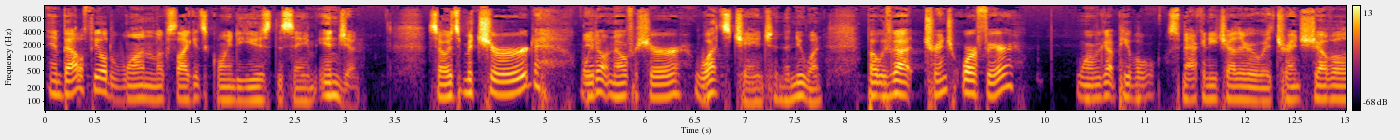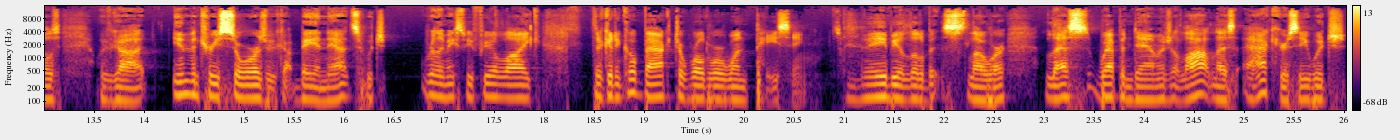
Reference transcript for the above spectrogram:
And Battlefield 1 looks like it's going to use the same engine. So it's matured. We don't know for sure what's changed in the new one. But we've got trench warfare, where we've got people smacking each other with trench shovels. We've got infantry swords. We've got bayonets, which really makes me feel like they're going to go back to World War One pacing. So maybe a little bit slower, less weapon damage, a lot less accuracy, which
